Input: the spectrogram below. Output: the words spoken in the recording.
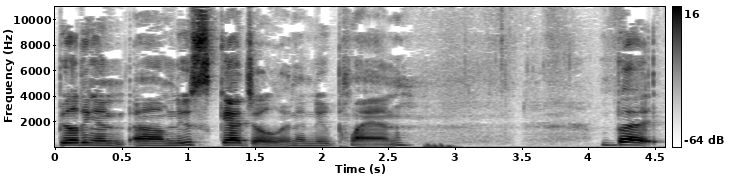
building a um, new schedule and a new plan. But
